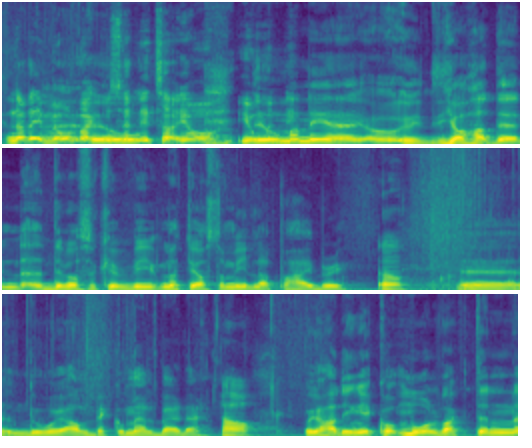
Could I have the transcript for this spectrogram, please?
när det är målvakt så är det lite såhär, ja. Jo, jo men... man är, jag hade en, det var så kul, vi mötte Aston Villa på Highbury. Ja. Eh, då var ju Albeck och Mellberg där. Ja. Och jag hade inget Målvakten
